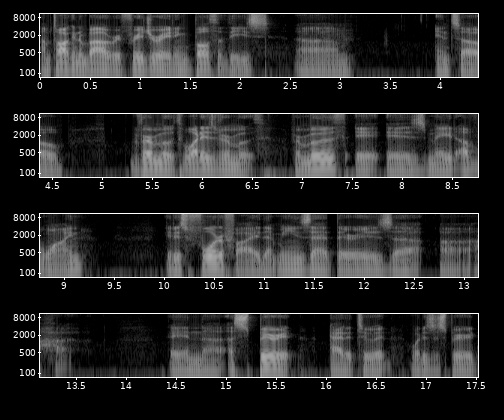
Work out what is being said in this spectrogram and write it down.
I'm talking about refrigerating both of these. Um, and so, vermouth, what is vermouth? Vermouth is made of wine. It is fortified. That means that there is a, a, in, uh, a spirit added to it. What is a spirit?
